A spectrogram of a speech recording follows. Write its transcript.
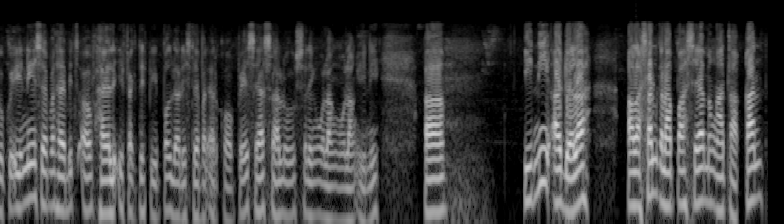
buku ini Seven Habits of Highly Effective People dari Stephen R. Covey. Saya selalu sering ulang-ulang ini. Uh, ini adalah alasan kenapa saya mengatakan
